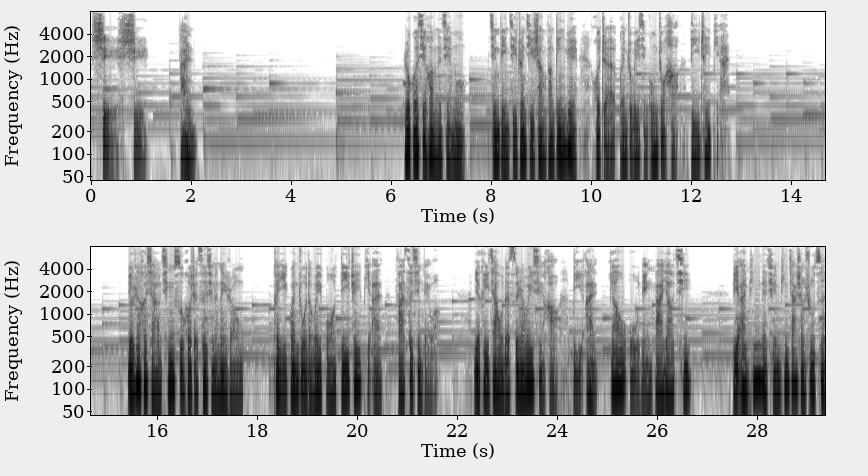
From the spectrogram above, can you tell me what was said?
事事安。如果喜欢我们的节目，请点击专辑上方订阅，或者关注微信公众号 DJ 彼岸。有任何想要倾诉或者咨询的内容，可以关注我的微博 DJ 彼岸发私信给我，也可以加我的私人微信号彼岸幺五零八幺七，彼岸拼音的全拼加上数字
